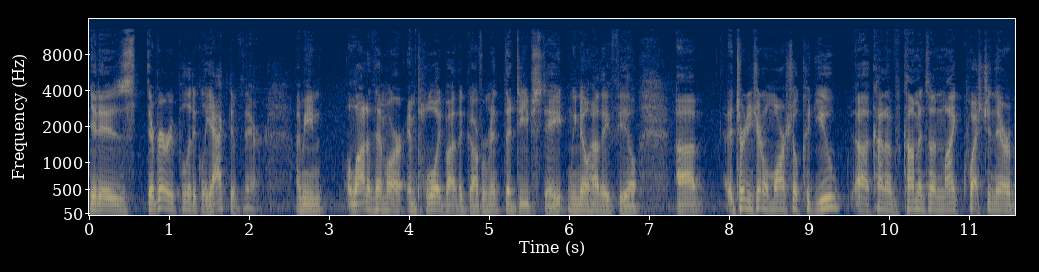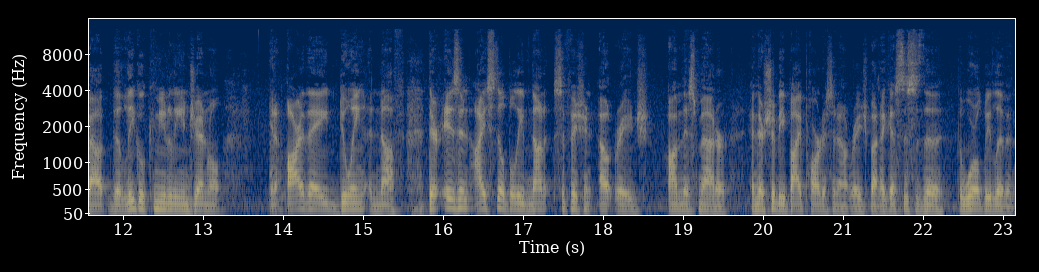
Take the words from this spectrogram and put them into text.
It is, they're very politically active there. I mean, a lot of them are employed by the government, the deep state. We know how they feel. Uh, Attorney General Marshall, could you uh, kind of comment on my question there about the legal community in general? You know, are they doing enough? There isn't, I still believe, not sufficient outrage on this matter and there should be bipartisan outrage. But I guess this is the, the world we live in.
